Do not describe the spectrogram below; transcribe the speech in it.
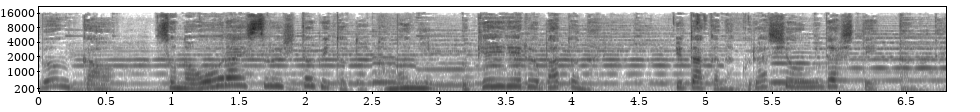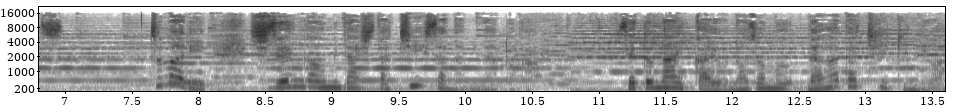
文化をその往来する人々と共に受け入れる場となり豊かな暮らしを生み出していったのです。つまり自然が生み出した小さな港が瀬戸内海を望む永田地域には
